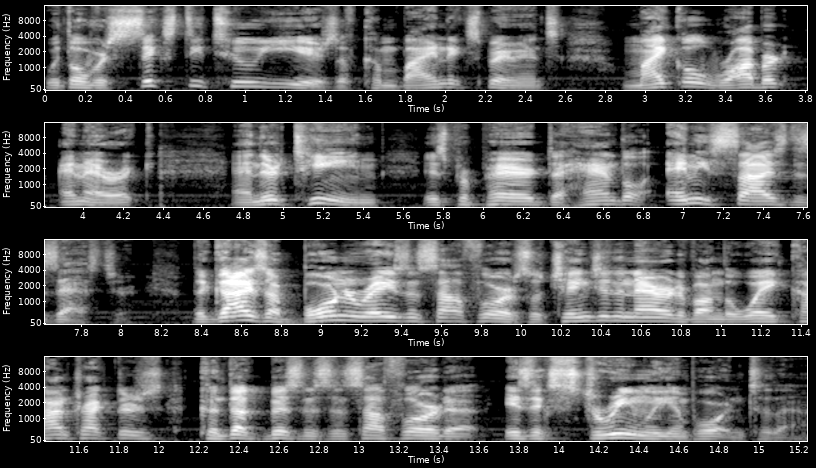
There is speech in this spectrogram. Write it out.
With over 62 years of combined experience, Michael, Robert, and Eric and their team is prepared to handle any size disaster. The guys are born and raised in South Florida, so changing the narrative on the way contractors conduct business in South Florida is extremely important to them.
